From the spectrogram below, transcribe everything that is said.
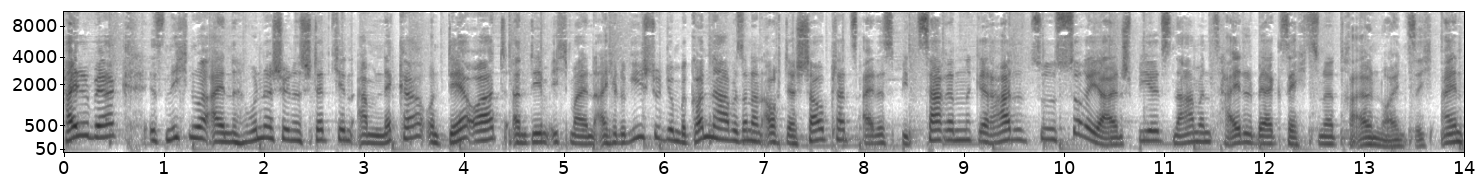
Heidelberg ist nicht nur ein wunderschönes Städtchen am Neckar und der Ort, an dem ich mein Archäologiestudium begonnen habe, sondern auch der Schauplatz eines bizarren, geradezu surrealen Spiels namens Heidelberg 1693. Ein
